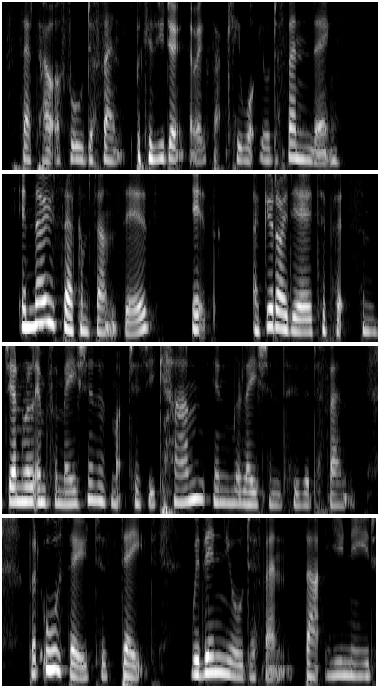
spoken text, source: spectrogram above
set out a full defence because you don't know exactly what you're defending. In those circumstances, it's a good idea to put some general information as much as you can in relation to the defence, but also to state within your defence that you need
